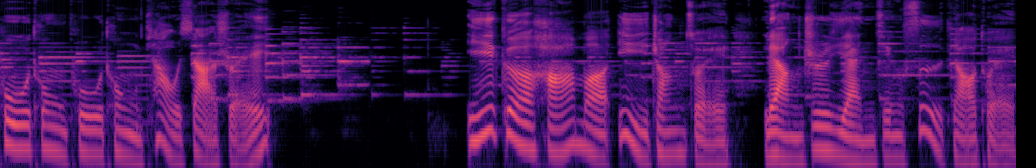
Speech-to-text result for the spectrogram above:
扑通扑通跳下水。一个蛤蟆一张嘴，两只眼睛四条腿，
